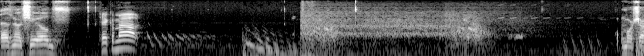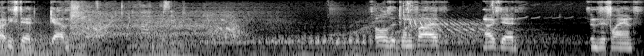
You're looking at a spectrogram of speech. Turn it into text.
has no shields. Take him out. One more shot and he's dead, Captain. Shields are at 25%. Tolls at 25. Now he's dead. As soon as this lands.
